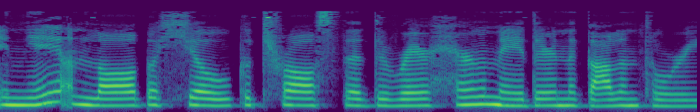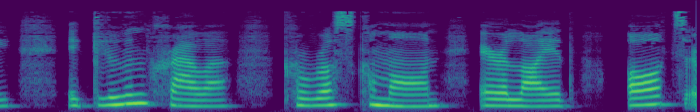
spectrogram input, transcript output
I ndiaidh an lá ba cheo go trásna de réir thermoméadar na galantóirí i gClúin Chradha, Coroscomáin ar a laghad áit a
